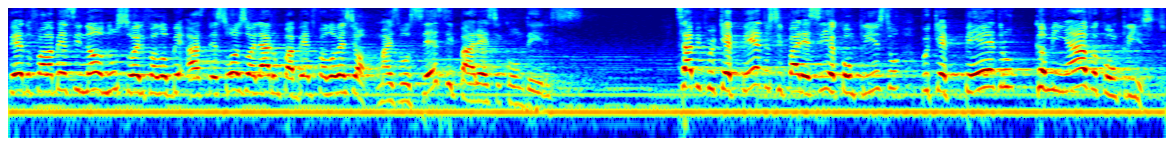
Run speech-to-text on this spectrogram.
Pedro fala bem assim: não, não sou. Ele falou, bem, as pessoas olharam para Pedro e falou assim: ó, mas você se parece com um deles. Sabe por que Pedro se parecia com Cristo? Porque Pedro caminhava com Cristo.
